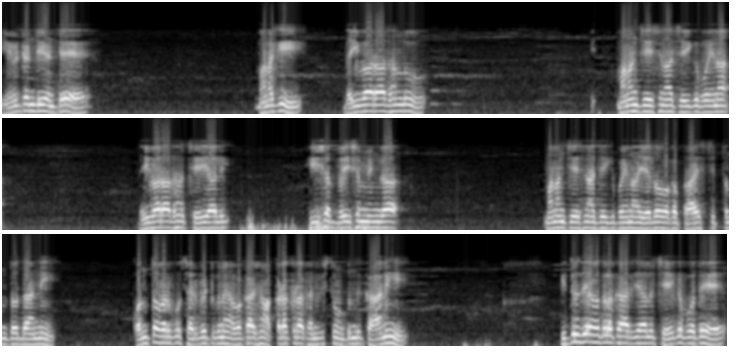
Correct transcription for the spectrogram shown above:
ఏమిటండి అంటే మనకి దైవారాధనలు మనం చేసినా చేయకపోయినా దైవారాధన చేయాలి. ఈషద్వైషమ్యంగా మనం చేసినా చేయకపోయినా ఏదో ఒక ప్రాయశ్చిత్తంతో దాన్ని కొంతవరకు సరిపెట్టుకునే అవకాశం అక్కడక్కడ కనిపిస్తూ ఉంటుంది. కానీ పితృదేవతల కార్యాలు చేయకపోతే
